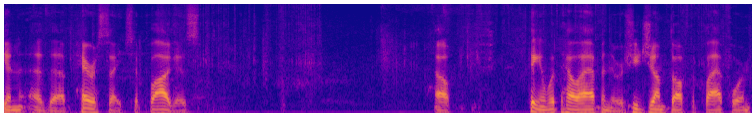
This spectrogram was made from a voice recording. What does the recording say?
uh, the parasites, the plagas. Oh, thinking what the hell happened to her? She jumped off the platform.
